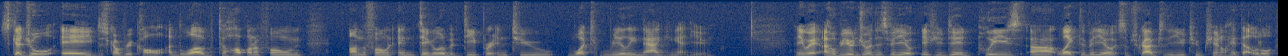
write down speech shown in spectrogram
schedule a discovery call. I'd love to hop on a phone on the phone and dig a little bit deeper into what's really nagging at you. Anyway, I hope you enjoyed this video. If you did, please uh, like the video, subscribe to the YouTube channel, hit that little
